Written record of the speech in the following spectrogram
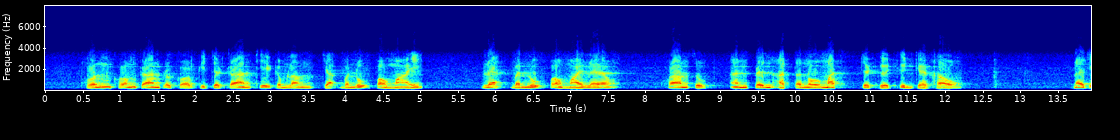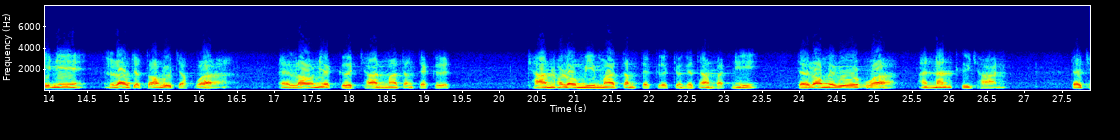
ๆ ผลของการประกอบกิจการที่กำลังจะบรรลุเป้าหมาย และบรรลุเป้าหมายแล้ว ความสุขอันเป็นอัตโนมัติจะเกิดขึ้นแก่เขา ในที่นี้เราจะต้องรู้จักว่าเราเนี่ยเกิดฌานมาตั้งแต่เกิดฌานของเรามีมาตั้งแต่เกิดจนกระทั่งบัดนี้ แต่เราไม่รู้ว่าอันนั้นคือฌาน แต่ฌ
